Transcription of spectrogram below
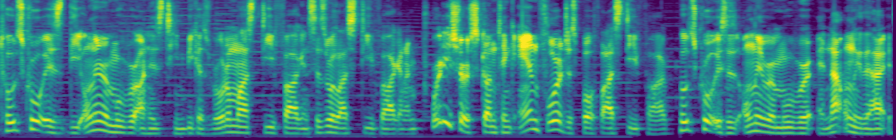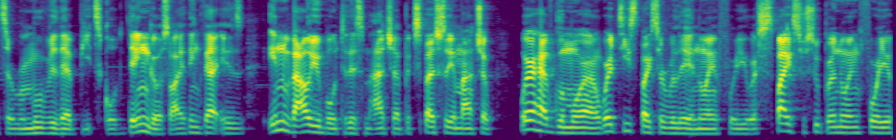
Toedscruel is the only remover on his team because Rotom lost Defog and Scizor lost Defog, and I'm pretty sure Skuntank and Florges both lost Defog. Toedscruel is his only remover, and not only that, it's a remover that beats Gholdengo, so I think that is invaluable to this matchup, especially a matchup where I have Glimmora, where T-Spikes are really annoying for you, where Spikes are super annoying for you,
